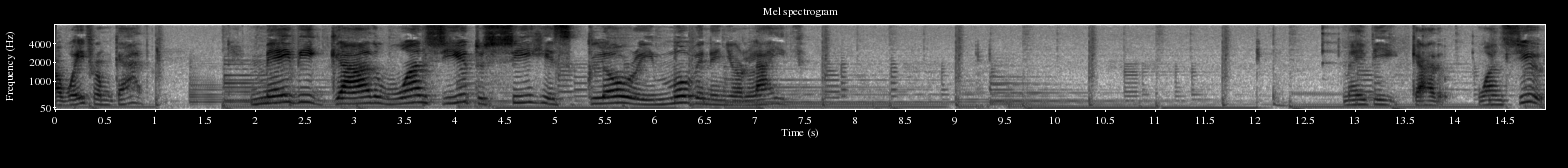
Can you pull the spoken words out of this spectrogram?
away from God. Maybe God wants you to see His glory moving in your life. Maybe God wants you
